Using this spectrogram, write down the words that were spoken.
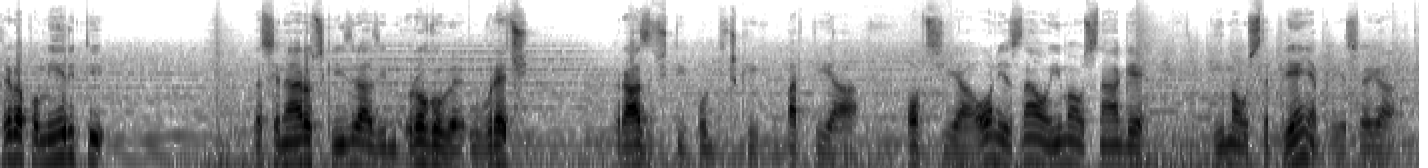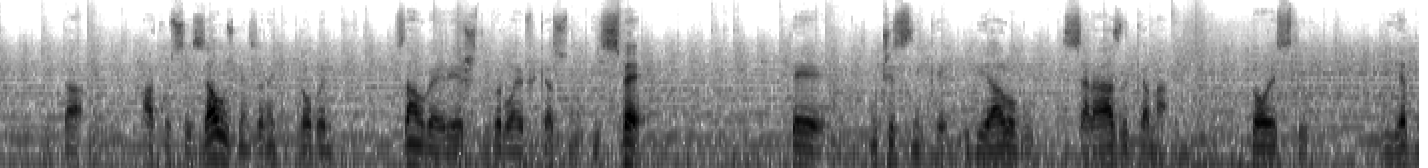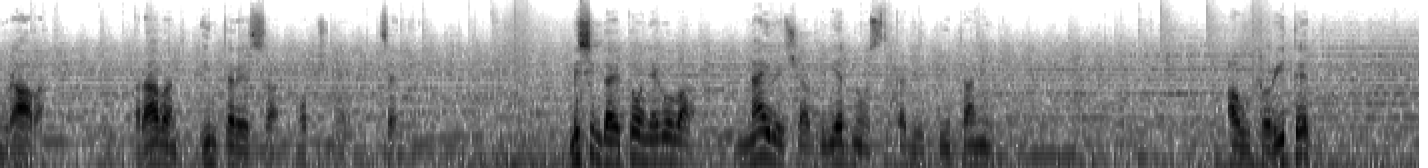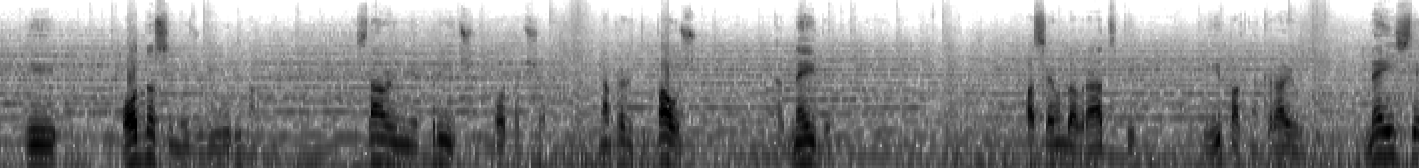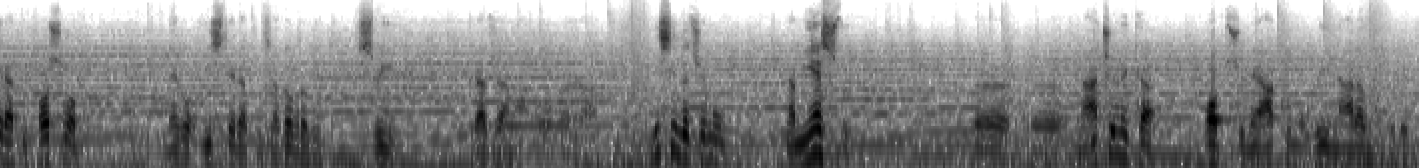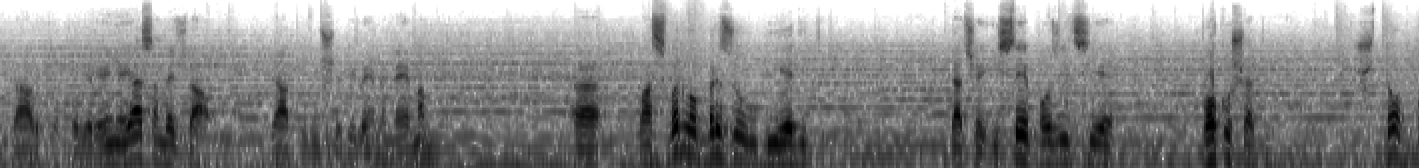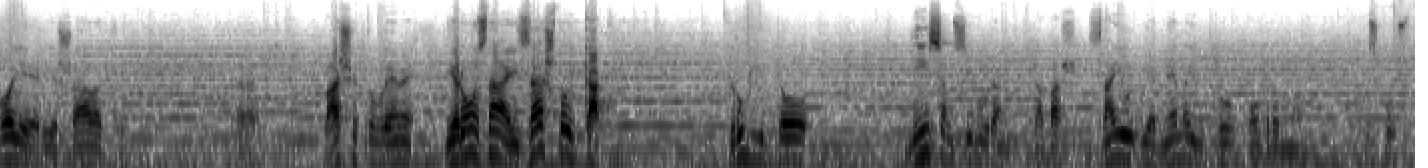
treba pomiriti, da se narodski izrazim, rogove u vreći različitih političkih partija, opcija. On je znao, imao snage, imao strpljenja prije svega da ako se zauzme za neki problem, znao ga je riješiti vrlo efikasno i sve te učesnike u dijalogu sa razlikama dovesti u jednu ravan. Ravan interesa općine centra. Mislim da je to njegova najveća vrijednost kad je u pitanju autoritet i odnosi među ljudima. Znao im je prići, potapšati, napraviti pauzu kad ne ide, pa se onda vratiti i ipak na kraju ne istirati poslom, nego istirati za dobrobit svih građana ovoga grada. Mislim da će mu na mjestu e, e, načelnika općine, ako mu vi naravno budete dali to povjerenje, ja sam već dao, ja tu više dileme nemam, e, vas vrlo brzo ubijediti da će iz te pozicije pokušati što bolje rješavati vaše probleme, jer on zna i zašto i kako. Drugi to nisam siguran da baš znaju jer nemaju to ogromno iskustvo.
